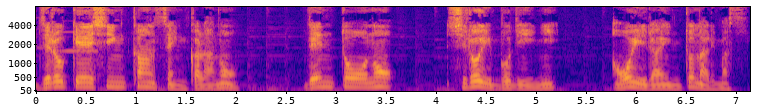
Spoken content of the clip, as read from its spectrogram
0系新幹線からの伝統の白いボディに青いラインとなります。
